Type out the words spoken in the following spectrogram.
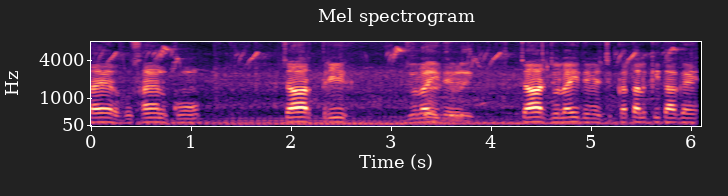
ਤੈਰ ਹੁਸੈਨ ਕੋ 4 ਤਰੀਕ ਜੁਲਾਈ ਦੇ ਵਿੱਚ 4 ਜੁਲਾਈ ਦੇ ਵਿੱਚ ਕਤਲ ਕੀਤਾ ਗਿਆ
